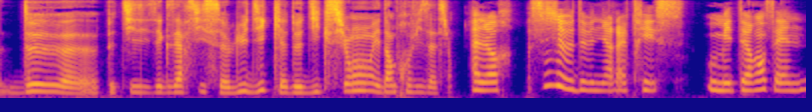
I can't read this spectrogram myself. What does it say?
deux euh, petits exercices ludiques de diction et d'improvisation. Alors, si je veux devenir actrice, ou metteur en scène,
